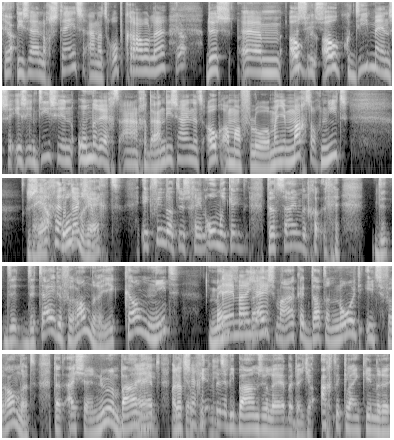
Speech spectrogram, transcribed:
Ja. Die zijn nog steeds aan het opkrabbelen. Ja. Dus ehm, ook, Precies. ook die mensen is in die zin onrecht aangedaan. Die zijn het ook allemaal verloren. Maar je mag toch niet Nou ja, zeggen dat je... Ik vind dat dus geen. Kijk, dat zijn de, de, de, de tijden veranderen. Je kan niet mensen Nee, jij- wijsmaken dat er nooit iets verandert. Dat als jij nu een baan Nee, hebt, dat, ik kinderen die baan zullen hebben, dat je achterkleinkinderen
